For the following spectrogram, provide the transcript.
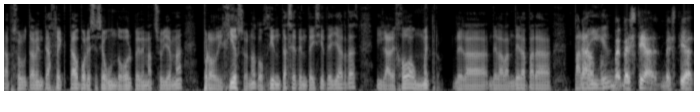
absolutamente afectado por ese segundo golpe de Matsuyama prodigioso, ¿no? 277 yardas y la dejó a un metro de la, de la bandera para, para Eagle. Bestial, bestial.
